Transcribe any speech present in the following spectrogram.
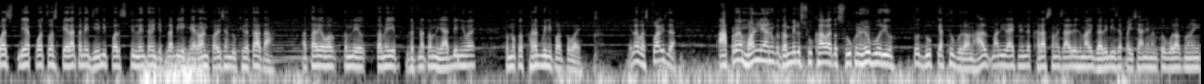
પાંચ બે પાંચ વર્ષ પહેલાં તમે જે બી પરિસ્થિતિ લઈને તમે જેટલા બી હેરાન, પરેશાન, દુઃખી રહેતા હતા, અત્યારે તમને તમે એ ઘટના તમને યાદ બી નહીં હોય, તમને કોઈ ફરક બી નહીં પડતો હોય. એટલે વસ્તુ આવી છે. આપણે મન લેવાનું કે ગમે એટલું સુખ આવે તો સુખ નહીં ઊભું રહ્યું, તો દુઃખ ક્યાંથી ઊભું રહેવાનું? હાલ મારી લાઈફની અંદર ખરાબ સમય ચાલી રહ્યો છે, મારી ગરીબી છે, પૈસા નહીં, મને કોઈ બોલાવતું નહીં,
